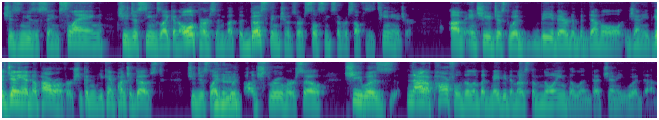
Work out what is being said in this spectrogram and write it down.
She doesn't use the same slang. She just seems like an old person, but the ghost thing sort of still thinks of herself as a teenager. Um, and she just would be there to bedevil Jenny because Jenny had no power over her. She couldn't. You can't punch a ghost. She just like mm-hmm. would punch through her. So she was not a powerful villain, but maybe the most annoying villain that Jenny would um,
